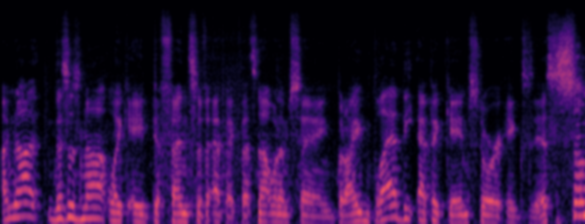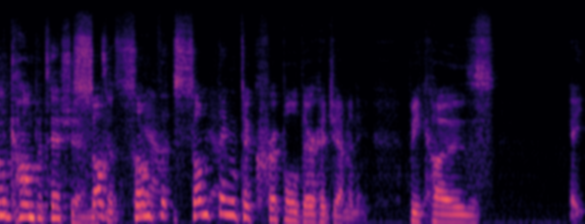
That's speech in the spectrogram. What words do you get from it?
I'm not this is not like a defense of Epic. That's not what I'm saying. But I'm glad the Epic Game Store exists. some competition. Some So- something Yeah. something Yeah. to cripple their hegemony because i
